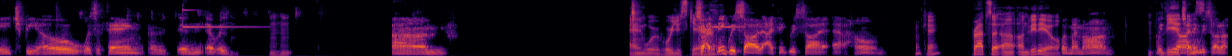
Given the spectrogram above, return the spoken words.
HBO was a thing, uh, and it was. Mm-hmm. Um. And were were you scared? So I think we saw it. I think we saw it at home. Okay, perhaps uh, on video with my mom. With, VHS. No, I think we saw it. On,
